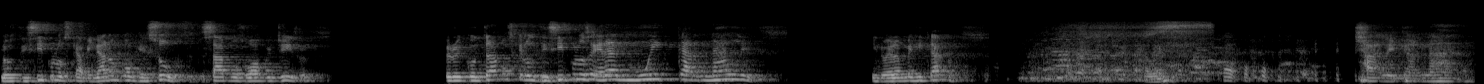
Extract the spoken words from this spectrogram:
los discípulos caminaron con Jesús, the disciples walked with Jesus, pero encontramos que los discípulos eran muy carnales y no eran mexicanos. Chale carnal.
